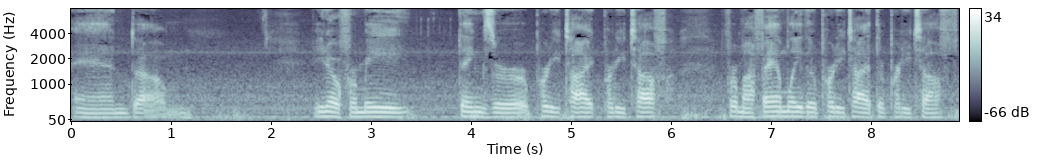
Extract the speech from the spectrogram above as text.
And, um, you know, for me, things are pretty tight, pretty tough. For my family, they're pretty tight, they're pretty tough.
